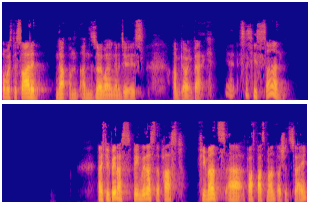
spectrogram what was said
almost decided, no, I'm, I'm, there's no way I'm going to do this. I'm going back. Yeah, this is his son. Now, if you've been, us, been with us the past few months, uh, past, past month, I should say,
